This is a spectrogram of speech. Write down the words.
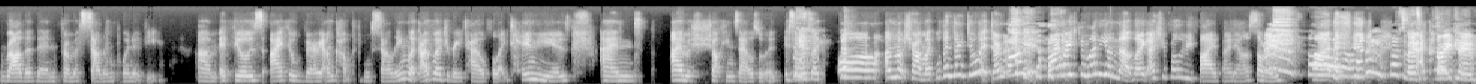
rather than from a selling point of view. Um, it feels, I feel very uncomfortable selling. Like I've worked retail for like 10 years and I'm a shocking saleswoman. If someone's like, oh, I'm not sure, I'm like, well, then don't do it. Don't buy it. Why waste your money on that? Like, I should probably be fired by now. Sorry. But oh, that's true of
